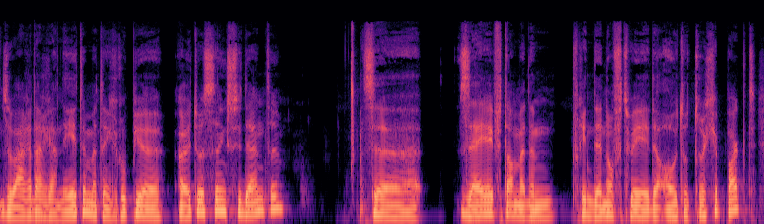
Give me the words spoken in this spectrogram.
ze waren daar gaan eten met een groepje uitwisselingsstudenten. Ze, zij heeft dan met een vriendin of twee de auto teruggepakt.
